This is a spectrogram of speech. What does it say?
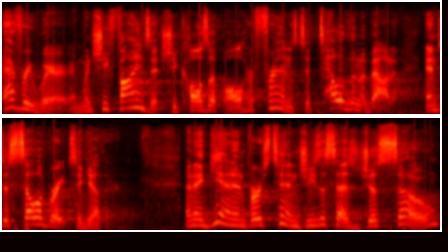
everywhere. And when she finds it, she calls up all her friends to tell them about it and to celebrate together. And again, in verse 10, Jesus says, Just so,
